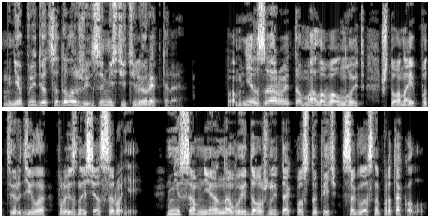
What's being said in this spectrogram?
мне придется доложить заместителю ректора. По мне, Зару это мало волнует, что она и подтвердила, произнося с иронией. Несомненно, вы должны так поступить, согласно протоколу.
